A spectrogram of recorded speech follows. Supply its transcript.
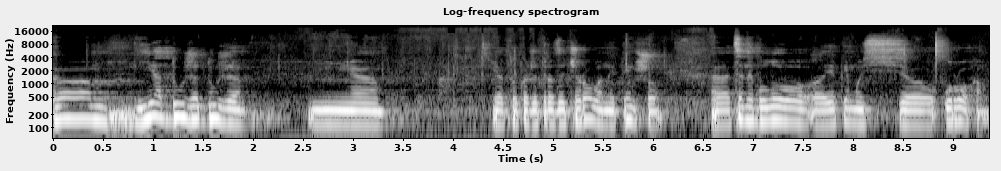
е, я дуже-дуже, е, як то кажуть, розочарований тим, що е, це не було е, якимось е, уроком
